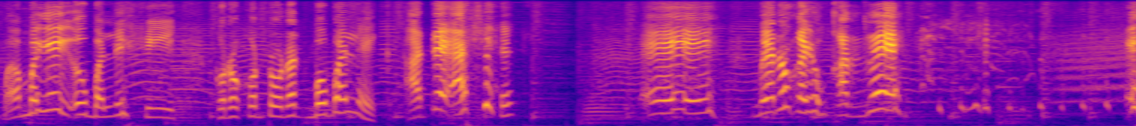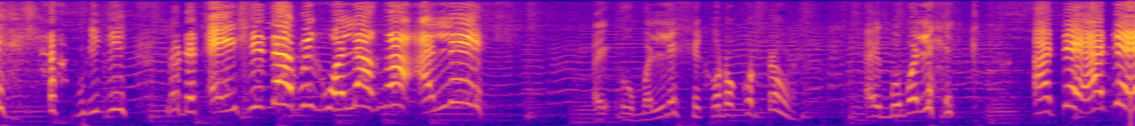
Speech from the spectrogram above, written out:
Mamaya'y umalis si Krokotor at bumalik. Ate, ate, eh, meron kayong karne? eh, sabi ni Claudette, ay, sinabing wala nga, ali. Ay, umalis si Krokotor. Ay, bumalik. Ate, ate!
